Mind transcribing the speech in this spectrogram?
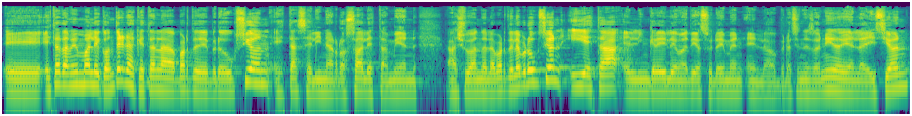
Eh, está también Male Contreras, que está en la parte de producción. Está Celina Rosales también ayudando en la parte de la producción. Y está el increíble Matías Suleiman en la operación de sonido y en la edición.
